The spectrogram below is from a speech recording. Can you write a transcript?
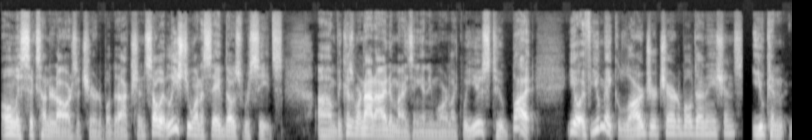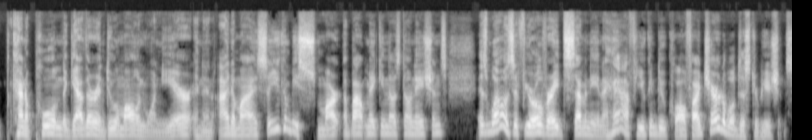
only $600 of charitable deduction so at least you want to save those receipts um, because we're not itemizing anymore like we used to but you know, if you make larger charitable donations, you can kind of pull them together and do them all in one year and then itemize. So you can be smart about making those donations. As well as if you're over age 70 and a half, you can do qualified charitable distributions.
